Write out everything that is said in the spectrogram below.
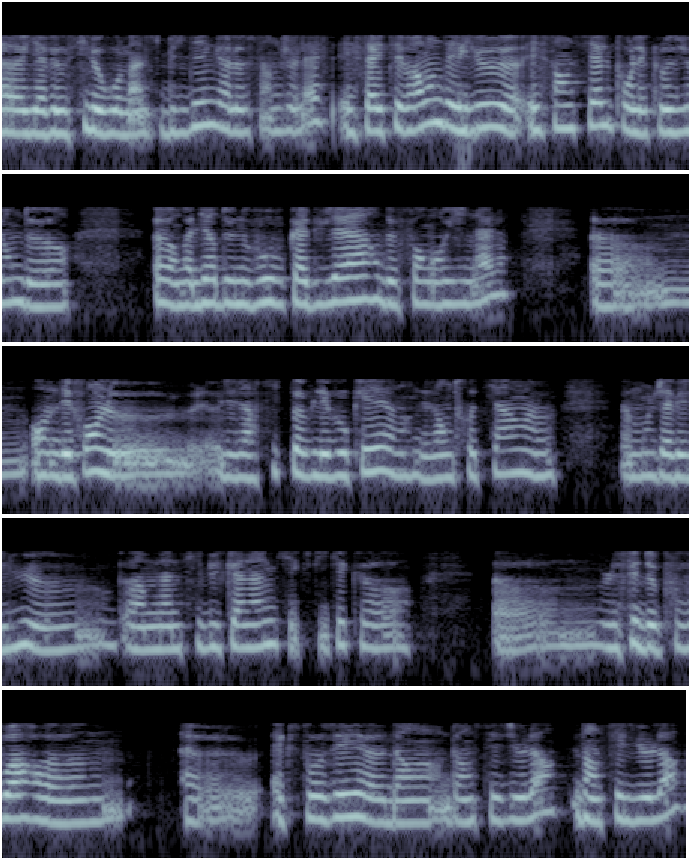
Euh, il y avait aussi le Women's Building à Los Angeles et ça a été vraiment des lieux essentiels pour l'éclosion de, euh, on va dire, de nouveaux vocabulaires, de formes originales. Euh, on, des fois, le, les artistes peuvent l'évoquer dans des entretiens. Euh, moi, j'avais lu euh, Nancy Buchanan qui expliquait que le fait de pouvoir exposer dans, ces lieux-là,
